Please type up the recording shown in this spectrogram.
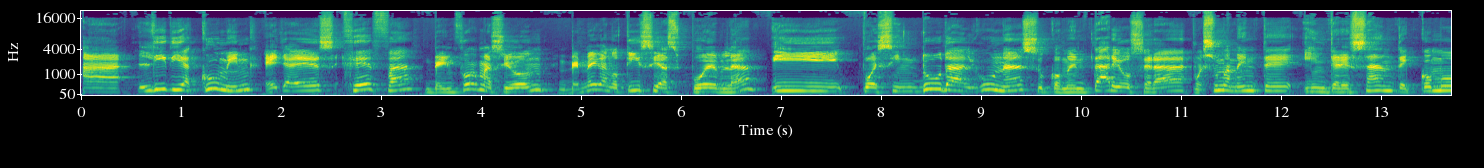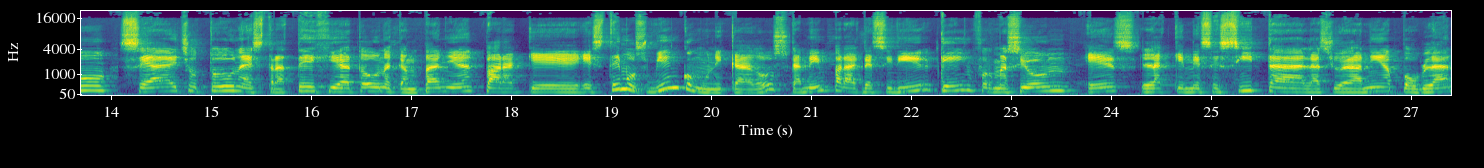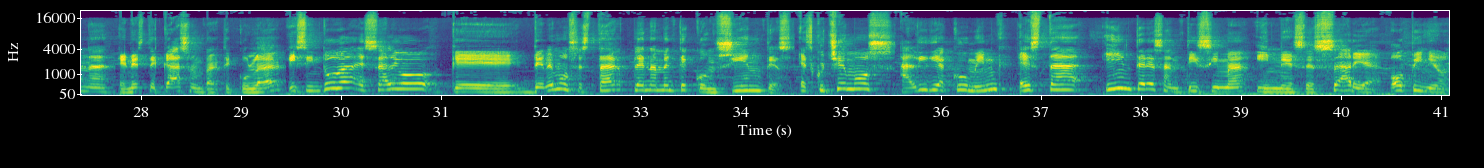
a Lidia Cumming. Ella es jefa de información de Mega Noticias Puebla. Y pues sin duda alguna su comentario será pues sumamente interesante. Cómo se ha hecho toda una estrategia, toda una campaña para que estemos bien comunicados, también para decidir qué información es la que necesita la ciudadanía poblana en este caso en particular. Y sin duda duda es algo que debemos estar plenamente conscientes. Escuchemos a Lidia Cumming esta interesantísima y necesaria opinión.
